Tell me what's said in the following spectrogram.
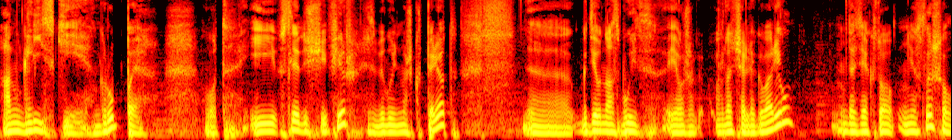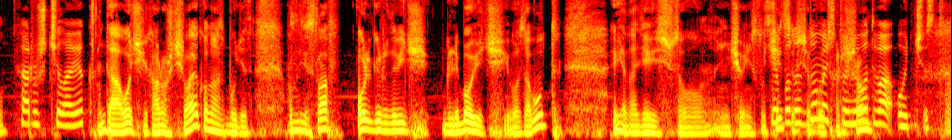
английские группы. Вот. И в следующий эфир, сбегу немножко вперед, э, где у нас будет, я уже вначале говорил, для тех, кто не слышал, Хороший человек. да, очень хороший человек у нас будет. Владислав Ольгердович Глебович его зовут. Я надеюсь, что ничего не Все случится, будут все думать, будет что у хорошо. него два отчества.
